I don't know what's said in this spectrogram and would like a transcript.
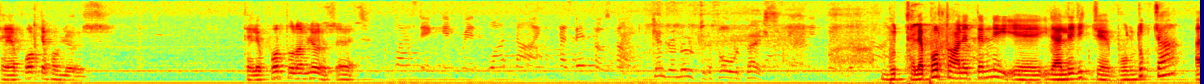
Teleport yapabiliyoruz. Teleport olabiliyoruz evet. Blasting in grid 19 has been postponed. Kendra moved to the forward base. Bu teleport aletlerini e, ilerledikçe buldukça e,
